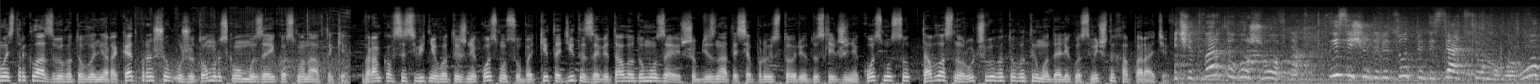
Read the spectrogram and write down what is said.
майстер-клас з виготовлення ракет пройшов у Житомирському музеї космонавтики. В рамках Всесвітнього тижня космосу батьки та діти завітали до музею, щоб дізнатися про історію дослідження космосу та власноруч виготовити моделі космічних апаратів. 4 жовтня 1957 року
